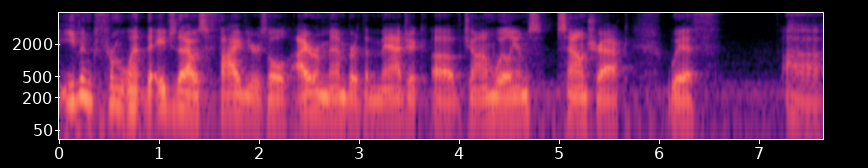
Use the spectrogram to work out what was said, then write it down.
even from when the age that I was five years old, I remember the magic of John Williams soundtrack with, uh,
